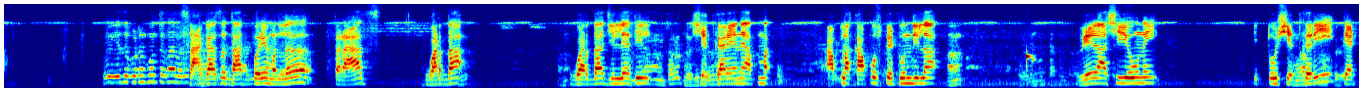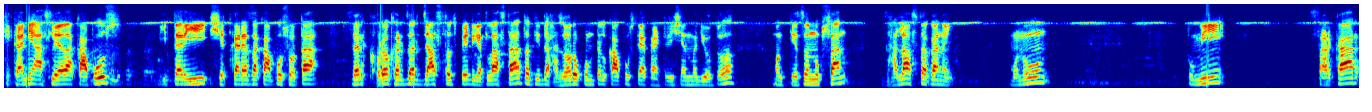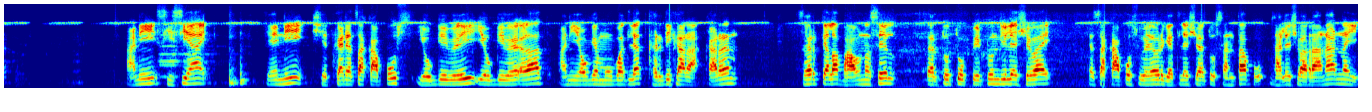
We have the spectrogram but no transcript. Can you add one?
सांगायचं तात्पर्य म्हणलं तर आज वर्धा वर्धा जिल्ह्यातील शेतकऱ्याने आत्मा आपला कापूस पेटवून दिला. वेळ अशी येऊ नये की तो शेतकरी त्या ठिकाणी असलेला कापूस इतरही शेतकऱ्याचा कापूस होता. जर खरोखर जर जास्तच पेट घेतला असता तर तिथं हजारो क्विंटल कापूस त्या फॅक्टरीशनमध्ये होतं. मग त्याचं नुकसान झालं असतं का नाही? म्हणून तुम्ही सरकार आणि सी सी आय यांनी शेतकऱ्याचा कापूस योग्य वेळी योग्य वेळात आणि योग्य मोबदल्यात खरेदी करा. कारण जर त्याला भाव नसेल तर तो तो पेटून दिल्याशिवाय त्याचा कापूस वेळेवर घेतल्याशिवाय तो संताप झाल्याशिवाय राहणार नाही.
